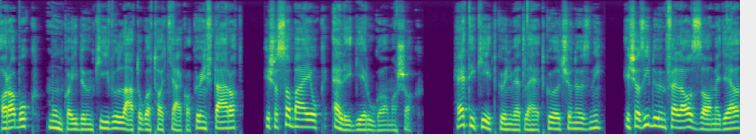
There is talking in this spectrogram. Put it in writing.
Arabok munkaidőn kívül látogathatják a könyvtárat, és a szabályok eléggé rugalmasak. Heti két könyvet lehet kölcsönözni, és az időm fele azzal megy el,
